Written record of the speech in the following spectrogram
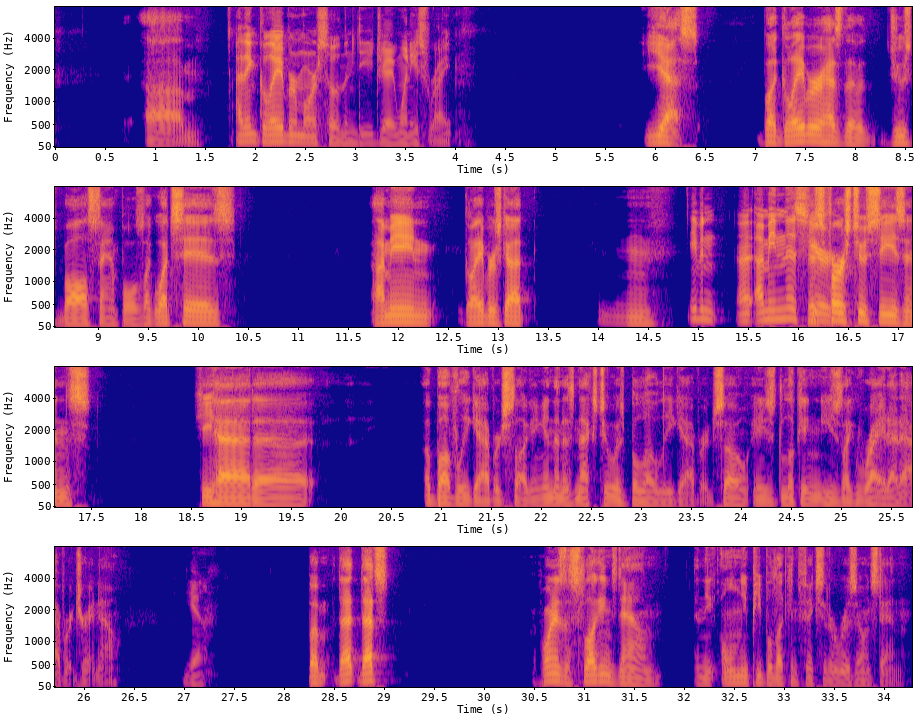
Um, I think Gleyber more so than DJ when he's right. yes, but Gleyber has the juiced ball samples. Like, what's his? I mean, Gleyber's got mm, Even I, mean this his year first two seasons. He had uh, above league average slugging, and then his next two was below league average. So he's looking, he's like right at average right now. Yeah. But that that's the point is the slugging's down, and the only people that can fix it are Rizzo and Stanton.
